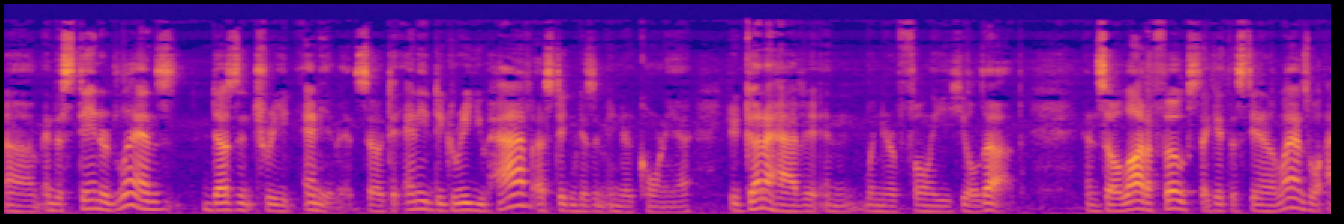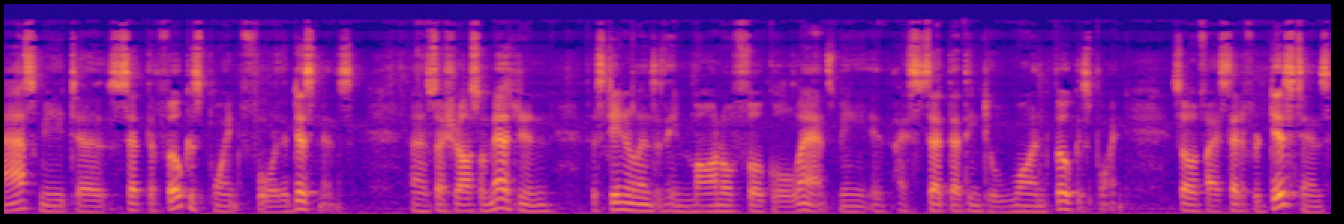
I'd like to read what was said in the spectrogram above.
Um, and the standard lens doesn't treat any of it. So to any degree you have astigmatism in your cornea, you're gonna have it in, when you're fully healed up. And so a lot of folks that get the standard lens will ask me to set the focus point for the distance. Uh, so I should also mention the standard lens is a monofocal lens, meaning I set that thing to one focus point. So if I set it for distance,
